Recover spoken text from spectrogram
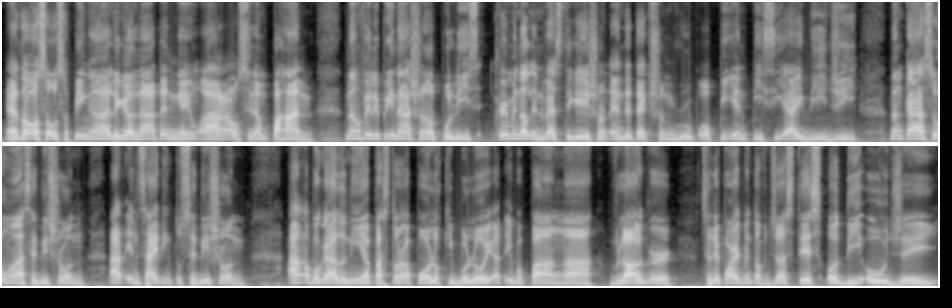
Eto, sa usaping ah, legal natin, ngayong araw sinampahan ng Philippine National Police Criminal Investigation and Detection Group o PNP-CIDG ng kasong ah, sedisyon at inciting to sedition ang abogado ni ah, Pastor Apollo Kibuloy at iba pang ah, vlogger sa Department of Justice o DOJ.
